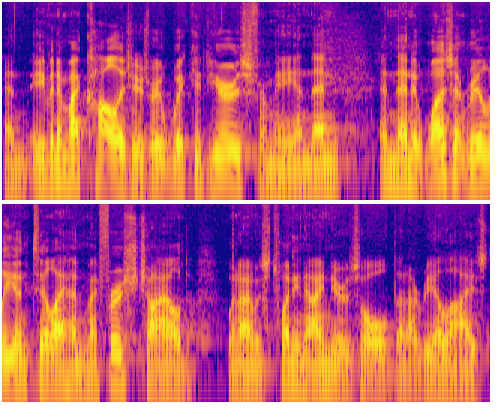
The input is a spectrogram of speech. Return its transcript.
and even in my college years, very wicked years for me. And then, and then it wasn't really until I had my first child when I was 29 years old that I realized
